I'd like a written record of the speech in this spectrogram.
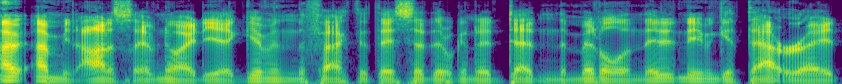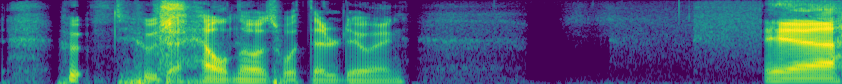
I, I, mean, honestly, I have no idea. Given the fact that they said they were going to dead in the middle and they didn't even get that right, who who the hell knows what they're doing? Yeah,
